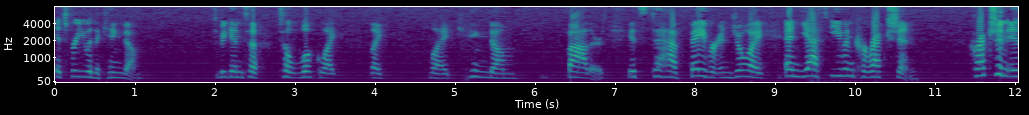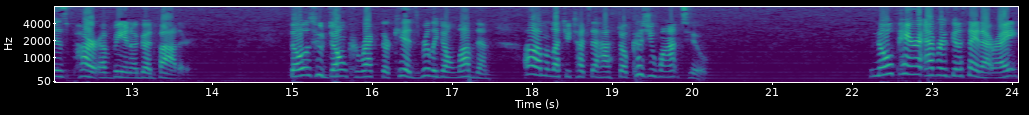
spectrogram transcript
It's for you in the kingdom to begin to, to look like like like kingdom fathers. It's to have favor and joy and yes, even correction. Correction is part of being a good father. Those who don't correct their kids really don't love them. Oh, I'm going to let you touch that hot stove because you want to. No parent ever is going to say that, right?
